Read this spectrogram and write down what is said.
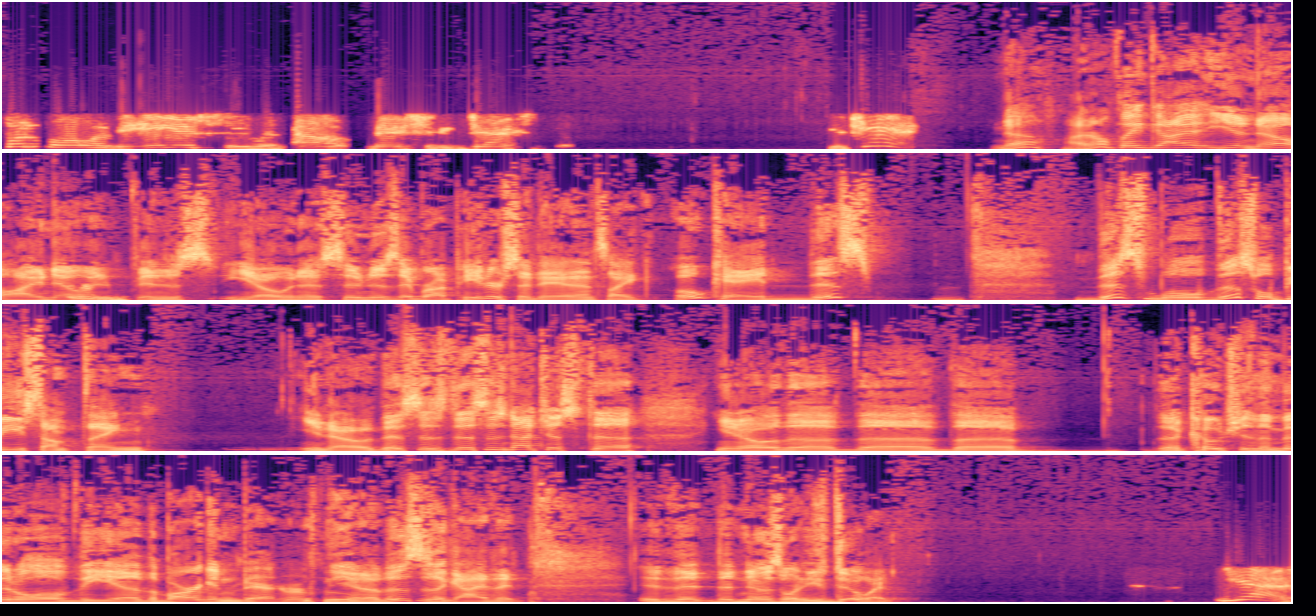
football in the AFC without mentioning Jacksonville. You can't. No, I don't think I. You know, I know. And, and you know, and as soon as they brought Pederson in, it's like, okay, this, this will this will be something. You know, this is this is not just the you know the the the the coach in the middle of the uh, the bargain bin. You know, this is a guy that, that that knows what he's doing. Yes,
